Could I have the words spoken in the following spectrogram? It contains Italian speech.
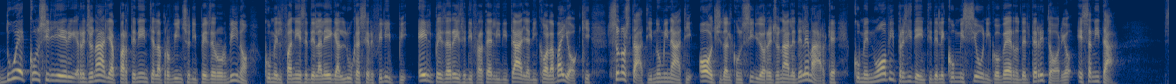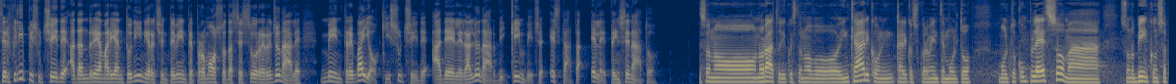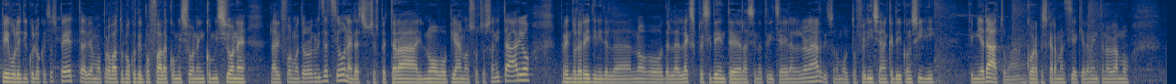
Due consiglieri regionali appartenenti alla provincia di Pesaro Urbino, come il fanese della Lega Luca Serfilippi e il pesarese di Fratelli d'Italia Nicola Baiocchi, sono stati nominati oggi dal Consiglio regionale delle Marche come nuovi presidenti delle commissioni Governo del Territorio e Sanità. Serfilippi succede ad Andrea Maria Antonini, recentemente promosso ad assessore regionale, mentre Baiocchi succede ad Elena Leonardi, che invece è stata eletta in Senato. Sono onorato di questo nuovo incarico, un incarico sicuramente molto, molto, complesso, ma sono ben consapevole di quello che ci aspetta. Abbiamo approvato poco tempo fa commissione, in commissione la riforma dell'organizzazione, adesso ci aspetterà il nuovo piano sociosanitario. Prendo le redini dell'ex presidente, la senatrice Elena Leonardi, sono molto felice anche dei consigli che mi ha dato, ma ancora per scaramanzia chiaramente non avevamo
